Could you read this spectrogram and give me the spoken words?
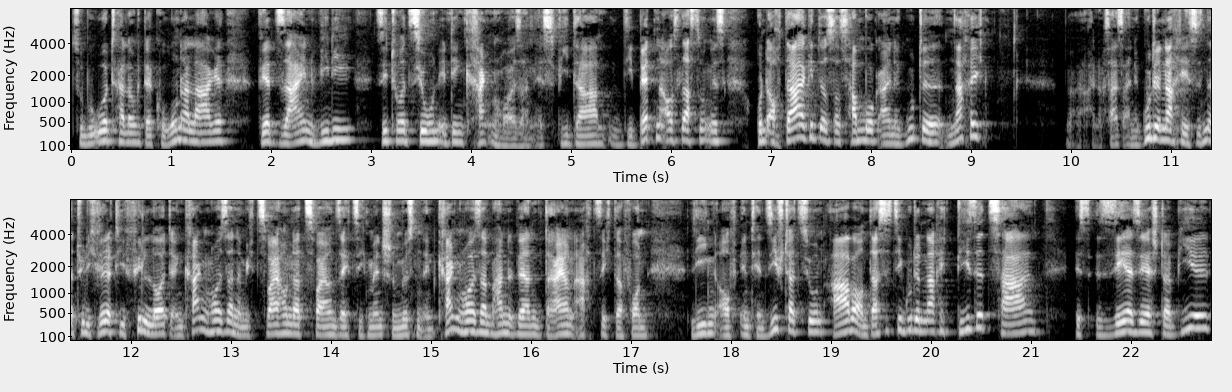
zur Beurteilung der Corona-Lage wird sein, wie die Situation in den Krankenhäusern ist, wie da die Bettenauslastung ist. Und auch da gibt es aus Hamburg eine gute Nachricht. Das heißt, eine gute Nachricht, es sind natürlich relativ viele Leute in Krankenhäusern, nämlich 262 Menschen müssen in Krankenhäusern behandelt werden, 83 davon liegen auf Intensivstationen. Aber, und das ist die gute Nachricht, diese Zahl ist sehr, sehr stabil.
